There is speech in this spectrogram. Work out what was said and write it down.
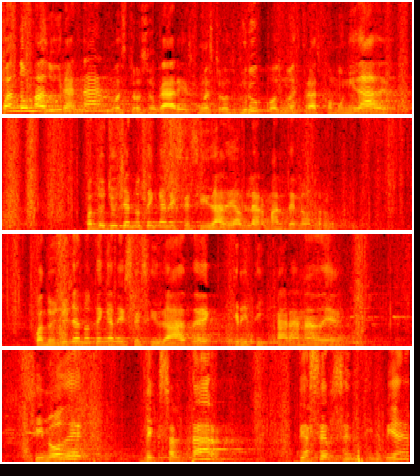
¿Cuándo madurarán nuestros hogares, nuestros grupos, nuestras comunidades? Cuando yo ya no tenga necesidad de hablar mal del otro. Cuando yo ya no tenga necesidad de criticar a nadie sino de, de exaltar, de hacer sentir bien,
